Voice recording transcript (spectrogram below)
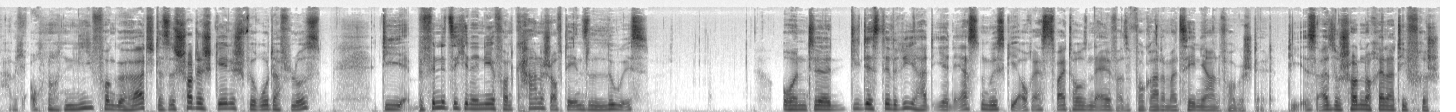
Habe ich auch noch nie von gehört. Das ist schottisch-gälisch für Roter Fluss. Die befindet sich in der Nähe von Carnish auf der Insel Lewis. Und äh, die Destillerie hat ihren ersten Whisky auch erst 2011, also vor gerade mal zehn Jahren, vorgestellt. Die ist also schon noch relativ frisch.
